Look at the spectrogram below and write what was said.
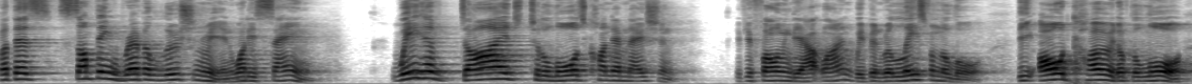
But there's something revolutionary in what he's saying. We have died to the law's condemnation. If you're following the outline, we've been released from the law. The old code of the law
